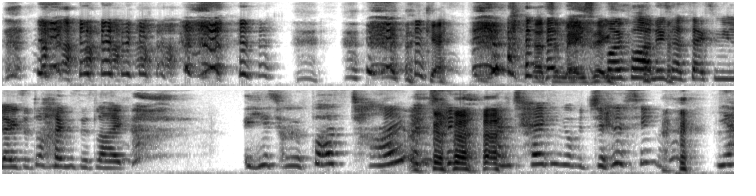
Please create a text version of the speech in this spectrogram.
sex." okay. That's amazing. My partner who's had sex with me loads of times is like, "It's your first time. I'm, ta- I'm taking your virginity." yeah.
